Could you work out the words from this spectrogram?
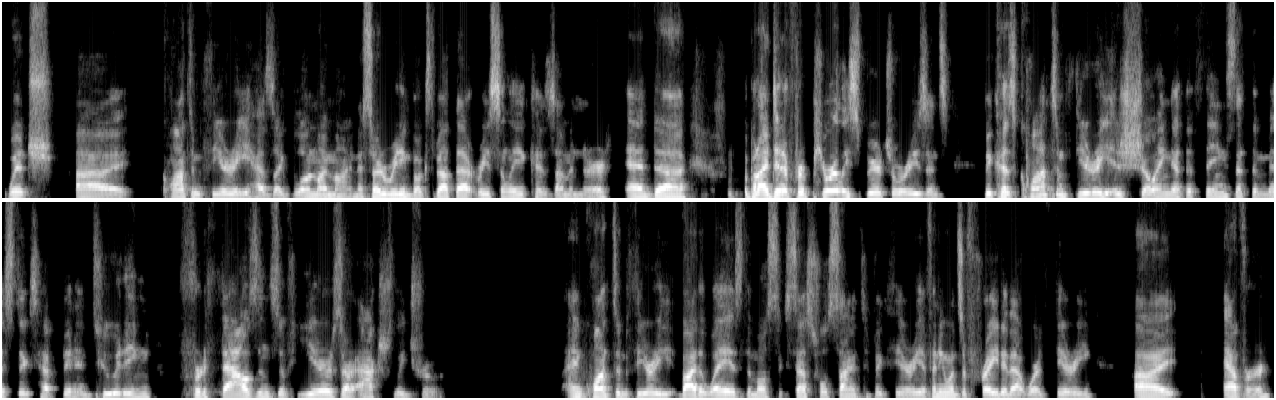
which uh quantum theory has like blown my mind. I started reading books about that recently because i'm a nerd and uh but i did it for purely spiritual reasons because quantum theory is showing that the things that the mystics have been intuiting for thousands of years are actually true. And quantum theory by the way is the most successful scientific theory if anyone's afraid of that word theory uh ever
